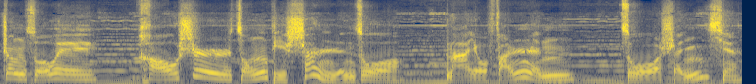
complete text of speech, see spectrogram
正所谓，好事总得善人做。哪有凡人做神仙？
